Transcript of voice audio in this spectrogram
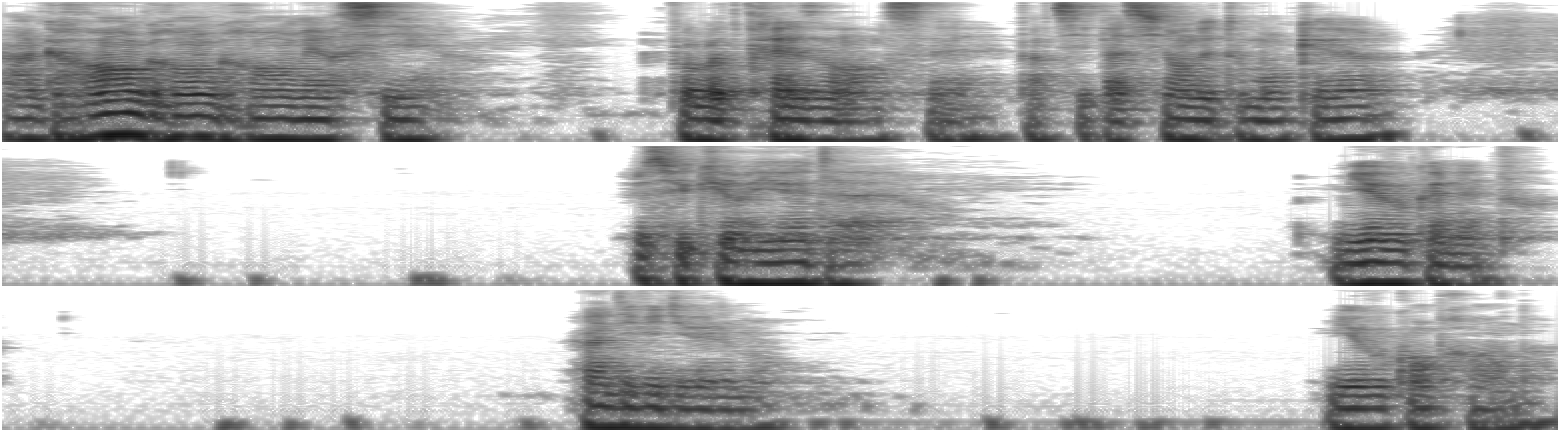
Un grand, grand, grand merci pour votre présence et participation de tout mon cœur. Je suis curieux de mieux vous connaître individuellement, mieux vous comprendre.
